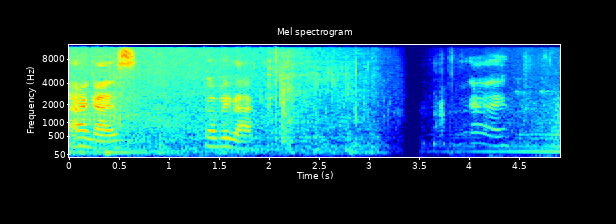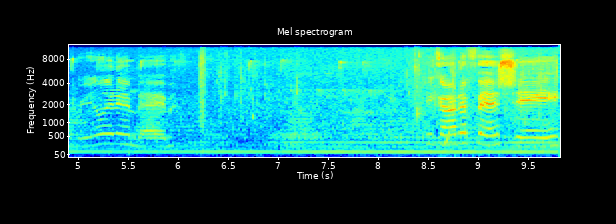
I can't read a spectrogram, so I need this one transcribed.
Alright, guys. We'll be back. Okay. Reel it in, babe. We got a fishy.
